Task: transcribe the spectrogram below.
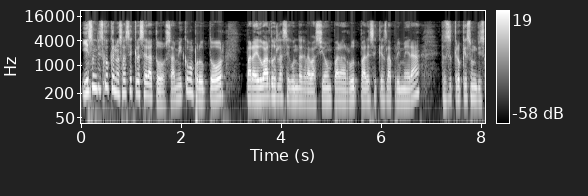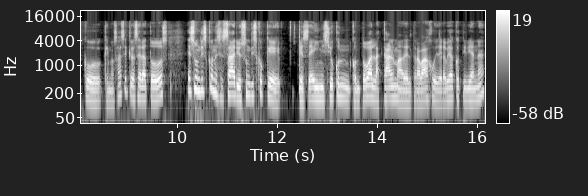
y es un disco que nos hace crecer a todos. A mí como productor, para Eduardo es la segunda grabación, para Ruth parece que es la primera entonces creo que es un disco que nos hace crecer a todos. Es un disco necesario, es un disco que, que se inició con, con, toda la calma del trabajo y de la vida cotidiana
